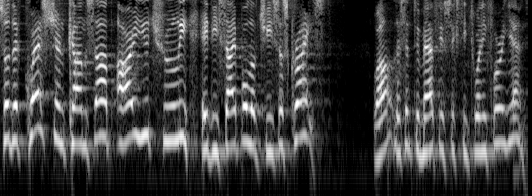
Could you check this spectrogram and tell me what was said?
So the question comes up are you truly a disciple of Jesus Christ? Well, listen to Matthew 16 24 again.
